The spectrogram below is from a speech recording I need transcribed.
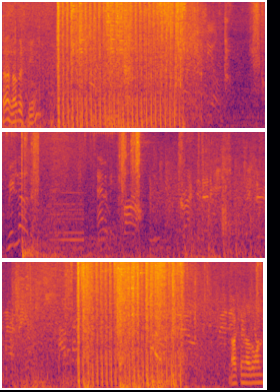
that another team? Knocked another one.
